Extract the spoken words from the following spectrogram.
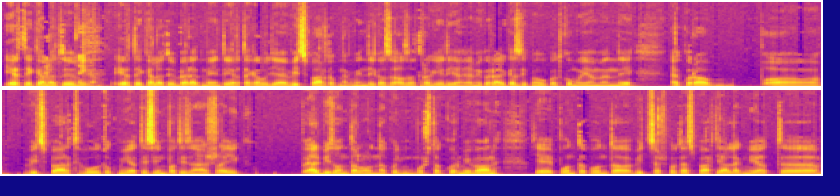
értékelhetőbb, értékelhetőbb eredményt értek el. Ugye viccpártoknak mindig az a, az a tragédiája, amikor elkezdik magukat komolyan venni, akkor a, a viccpárt voltuk miatti szimpatizásaik elbizontalanodnak, hogy most akkor mi van. Ugye pont a, pont a vicces protestpárt jelleg miatt uh-huh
